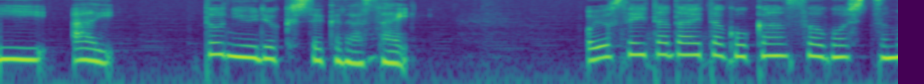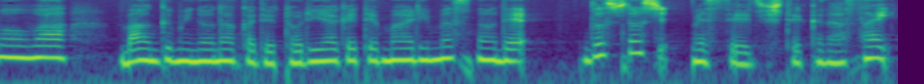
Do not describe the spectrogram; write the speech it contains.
ZENTOKEIEI と入力してください。お寄せいただいたご感想、ご質問は番組の中で取り上げてまいりますので、どしどしメッセージしてください。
